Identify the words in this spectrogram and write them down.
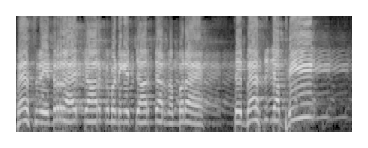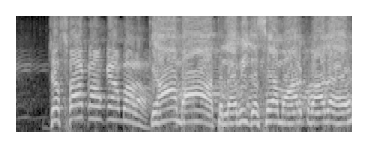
ਬੈਸਟ ਰੇਡਰ ਹੈ ਚਾਰ ਕਬੱਡੀਆਂ ਚਾਰ ਚਾਰ ਨੰਬਰ ਹੈ। ਤੇ ਬੈਸਟ ਜਾਫੀ ਜੱਸਾ ਕੌਂਕਿਆਂ ਵਾਲਾ? ਕਿਆ ਬਾਤ ਲੈ ਵੀ ਜੱਸਿਆ ਮੁਬਾਰਕਬਾਦ ਹੈ।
